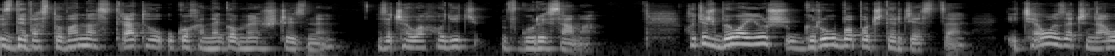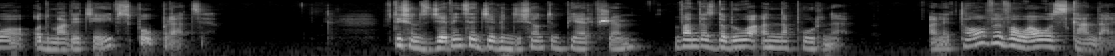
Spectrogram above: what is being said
Zdewastowana stratą ukochanego mężczyzny, zaczęła chodzić w góry sama. Chociaż była już grubo po czterdziestce i ciało zaczynało odmawiać jej współpracy. W 1991 Wanda zdobyła Annapurnę, ale to wywołało skandal.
